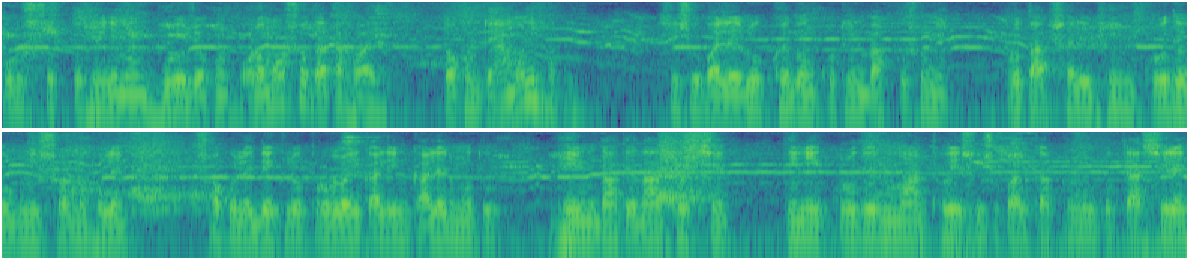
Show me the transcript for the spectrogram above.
পুরুষত্বহীন এবং বুড়ো যখন পরামর্শদাতা হয়, তখন তো এমনই হবে। শিশুপালের রুক্ষ এবং কঠিন বাক্য শুনে প্রতাপশালী ভীম ক্রোধে অগ্নিশর্মা হলেন। সকলে দেখল প্রলয়কালীন কালের মতো ভীম দাঁতে দাঁত ধরছেন তিনি ক্রোধোন্মাদ হয়ে শিশুপালকে আক্রমণ করতে আসছিলেন।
